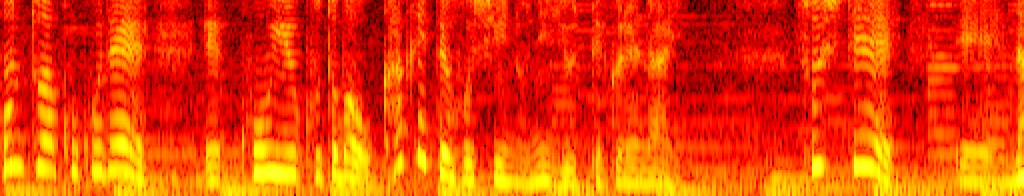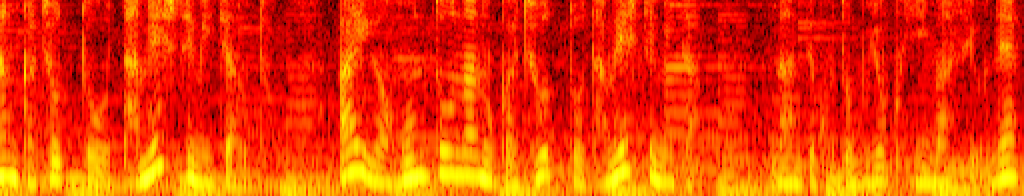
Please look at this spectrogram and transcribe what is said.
本当はここでえこういう言葉をかけてほしいのに言ってくれない。そして、えー、なんかちょっと試してみちゃうと。愛が本当なのかちょっと試してみた。なんてこともよく言いますよね。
